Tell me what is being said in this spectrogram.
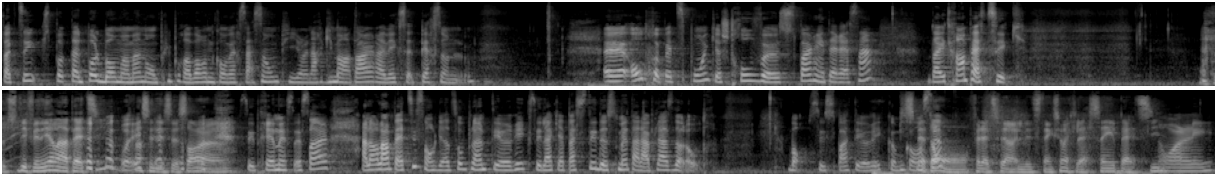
fait que, tu sais, c'est peut-être pas le bon moment non plus pour avoir une conversation puis un argumentaire avec cette personne-là. Euh, autre petit point que je trouve euh, super intéressant, d'être empathique. On peut-tu définir l'empathie? Je Oui. pense que c'est nécessaire. hein. C'est très nécessaire. Alors, l'empathie, si on regarde ça au plan théorique, c'est la capacité de se mettre à la place de l'autre. Bon, c'est super théorique comme Puis concept. mettons, on fait la, distinction avec la sympathie. Ouais.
